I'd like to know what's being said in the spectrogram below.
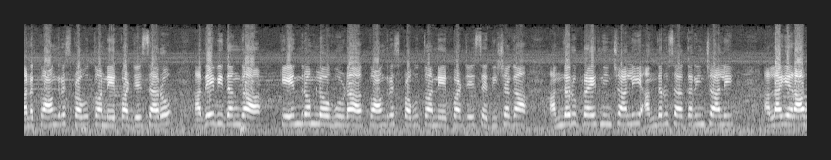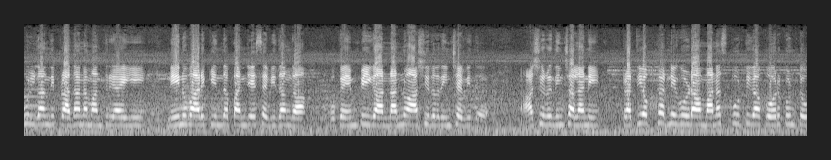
మన కాంగ్రెస్ ప్రభుత్వాన్ని ఏర్పాటు చేశారో అదేవిధంగా కేంద్రంలో కూడా కాంగ్రెస్ ప్రభుత్వాన్ని ఏర్పాటు చేసే దిశగా అందరూ ప్రయత్నించాలి అందరూ సహకరించాలి. అలాగే రాహుల్ గాంధీ ప్రధానమంత్రి అయ్యి నేను వారి కింద పనిచేసే విధంగా ఒక ఎంపీగా నన్ను ఆశీర్వదించే విధ ఆశీర్వదించాలని ప్రతి ఒక్కరిని కూడా మనస్ఫూర్తిగా కోరుకుంటూ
